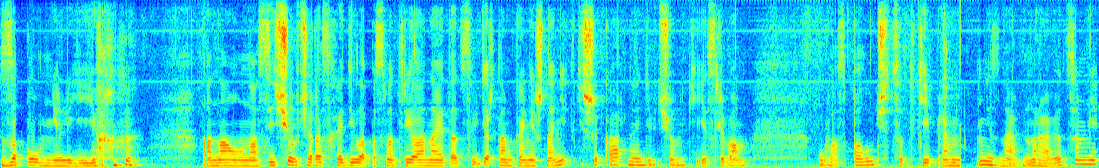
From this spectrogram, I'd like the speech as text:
запомнили ее она у нас еще вчера сходила посмотрела на этот свитер. Там конечно нитки шикарные девчонки. Если вам у вас получится такие прям не знаю нравятся мне.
